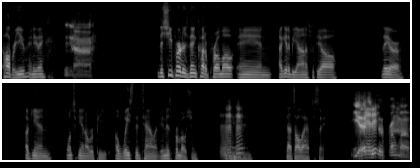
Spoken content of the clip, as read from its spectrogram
Hopper, you anything? Nah. The Sheep Herders then cut a promo, and I got to be honest with y'all, they are, again, once again, I'll repeat, a wasted talent in this promotion, hmm and that's all I have to say. Yeah, that's And a it- good promo.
